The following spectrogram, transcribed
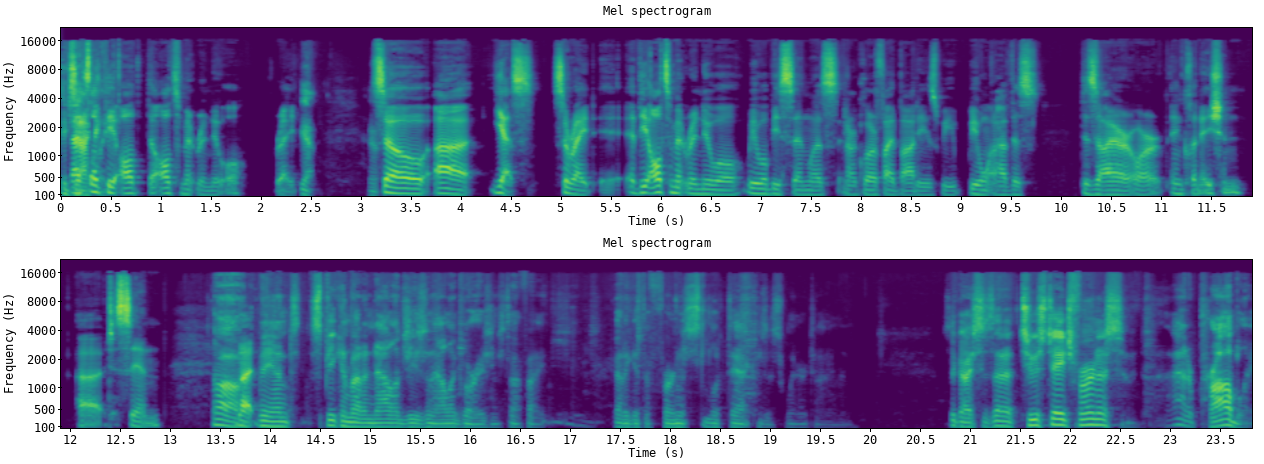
Exactly. That's like the the ultimate renewal, right? Yeah. Yeah. So, uh yes. So right, at the ultimate renewal, we will be sinless in our glorified bodies. We we won't have this desire or inclination uh to sin. oh but- man, speaking about analogies and allegories and stuff, I got to get the furnace looked at because it's wintertime. So the guy says, "That a two-stage furnace?" I had probably,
